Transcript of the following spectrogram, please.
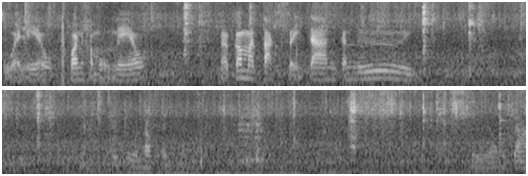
สวยแล้วควันขมงแล้ว แล้วก็มาตักใส่จานกันเลยเชฟอ้วนเอาใส่จาน เรียวจา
